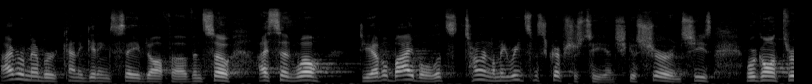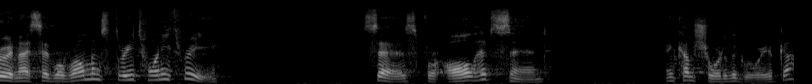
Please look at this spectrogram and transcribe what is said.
I remember kind of getting saved off of. And so I said, Well, do you have a Bible? Let's turn. Let me read some scriptures to you. And she goes, Sure. And she's we're going through it. And I said, Well, Romans 323 says, For all have sinned and come short of the glory of God.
